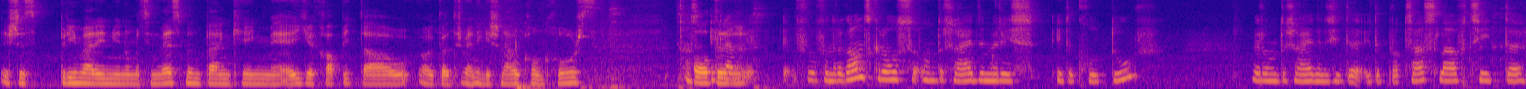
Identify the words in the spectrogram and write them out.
Ist es primär irgendwie nur das Investmentbanking, mehr Eigenkapital, äh, geht ihr weniger schnell Konkurs? Also ich Oder- glaube, von, von einer ganz grossen unterscheiden wir uns in der Kultur. Wir unterscheiden uns in der, in der Prozesslaufzeiten,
